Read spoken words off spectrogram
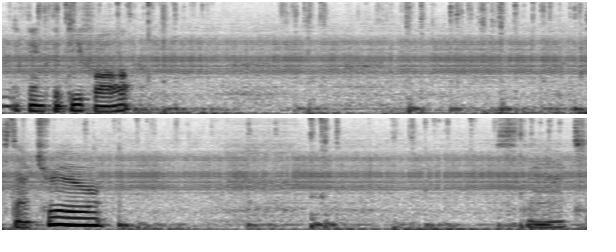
I think the default stack true, stacked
